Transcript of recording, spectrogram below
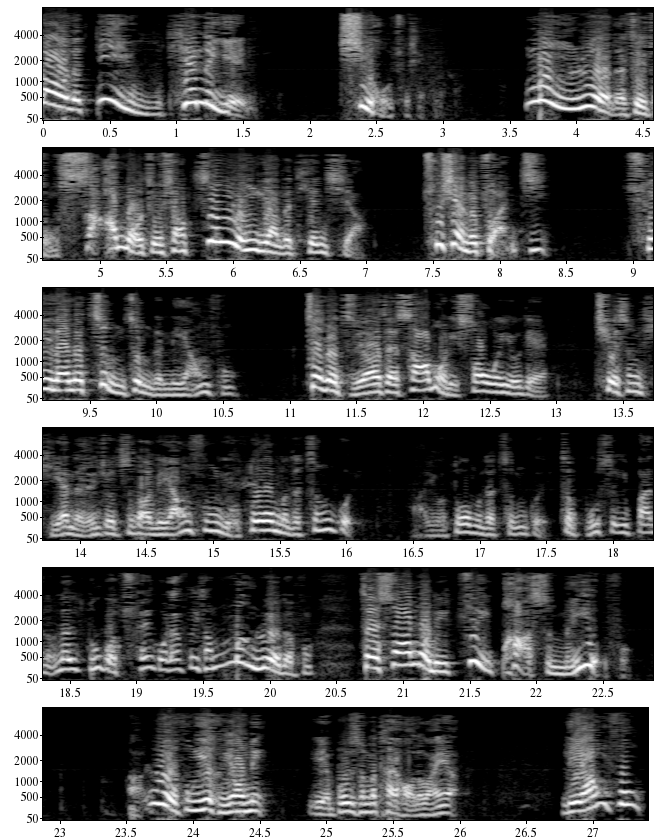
到了第五天的夜里，气候出现了闷热的这种沙漠，就像蒸笼一样的天气啊。出现了转机，吹来了阵阵的凉风。这个只要在沙漠里稍微有点切身体验的人就知道凉风有多么的珍贵啊，有多么的珍贵。这不是一般的。那如果吹过来非常闷热的风，在沙漠里最怕是没有风，啊，热风也很要命，也不是什么太好的玩意儿。凉风，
